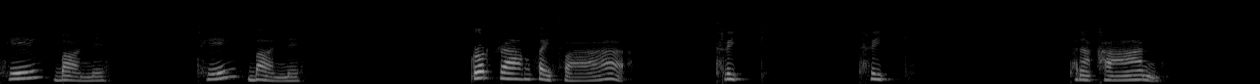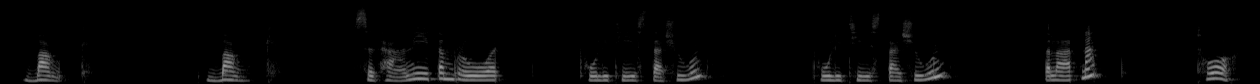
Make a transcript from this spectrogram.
T-bane T-bane รถรางไฟฟ้า ทริก ทริก ธนาคาร บังค์ บังค์ สถานีตำรวจ politistation politistation ตลาดนัด tork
